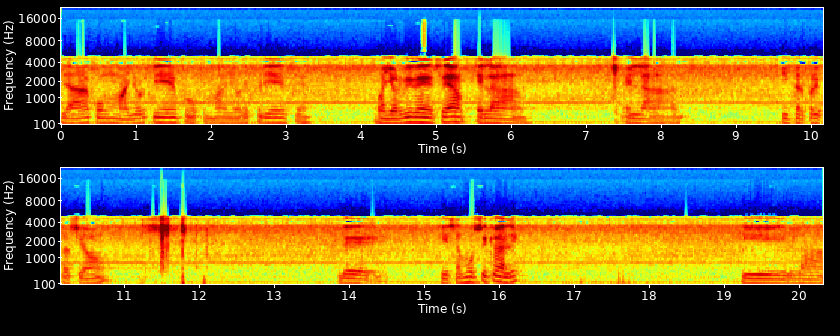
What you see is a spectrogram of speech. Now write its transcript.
ya con mayor tiempo, con mayor experiencia, mayor vivencia en la, en la interpretación de piezas musicales y la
